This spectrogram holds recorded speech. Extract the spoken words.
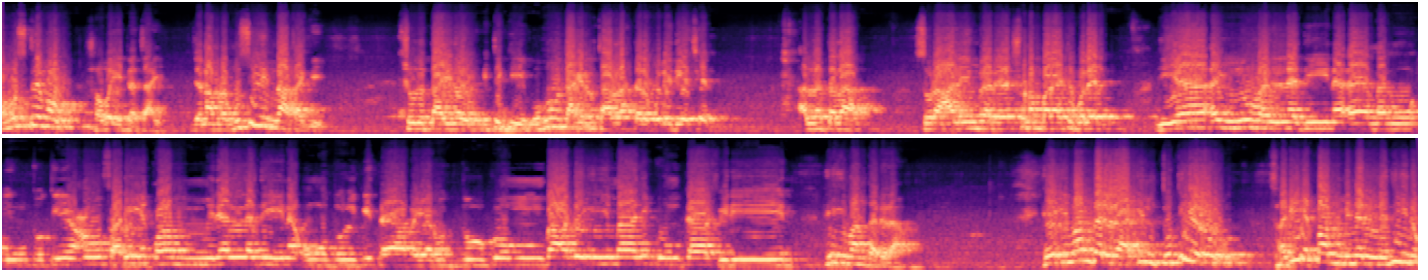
অমুসলিম হোক, সবাই এটা চাই যেন আমরা মুসলিম না থাকি। শুধু তাই নয়, এটা কি বহুত আগের কথা আল্লাহ তাআলা বলে দিয়েছেন? আল্লাহ তাআলা সূরা আলে ইমরানের 100 নম্বর আয়াতে বলেন, ইয়া আইয়ুহাল্লাযীনা আমানু ইন তুতি'উ ফারীকাম মিনাল্লাযীনা উতুল কিতাবা ইয়ারুদ্দুকুম বা'দা ঈমানিকুম কাফিরিন। হে ঈমানদারেরা হে ঈমানদারেরা ইন তুতি'উ ফারীকাম মিনাল্লাযীনা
